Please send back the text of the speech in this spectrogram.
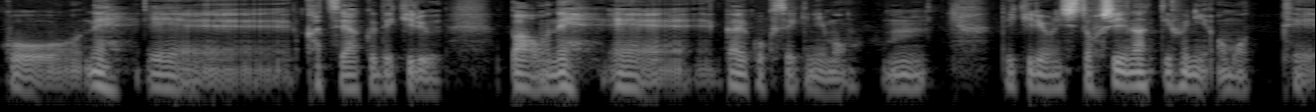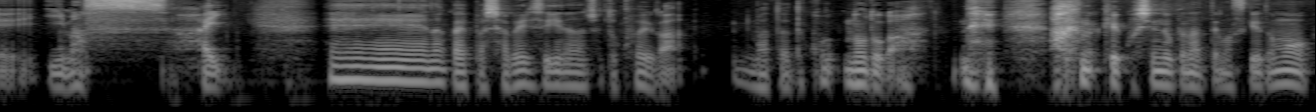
こうね、えー、活躍できる場をね、えー、外国籍にも、うん、できるようにしてほしいなっていうふうに思っています。はい。えー、なんかやっぱ喋りすぎだな、ちょっと声がまた喉がね、あの結構しんどくなってますけども、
